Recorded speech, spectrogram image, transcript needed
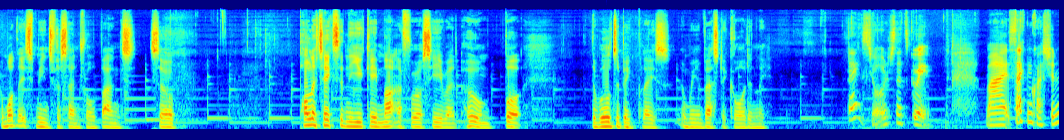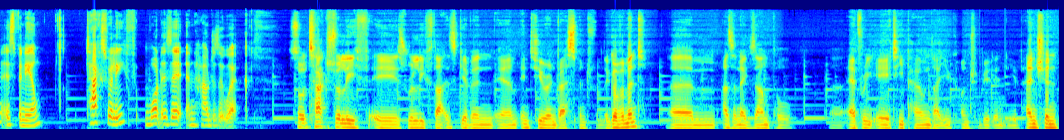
and what this means for central banks. So, politics in the UK matter for us here at home, but the world's a big place and we invest accordingly. Thanks, George. That's great. My second question is for Neil. Tax relief, what is it and how does it work? So, tax relief is relief that is given um, into your investment from the government. Um, as an example, uh, every £80 that you contribute into your pension,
